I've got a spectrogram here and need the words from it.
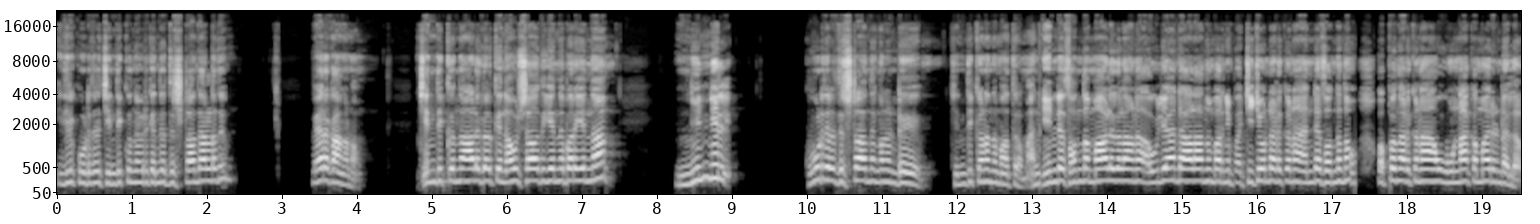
ഇതിൽ കൂടുതൽ ചിന്തിക്കുന്നവർക്ക് എന്ത് ദൃഷ്ടാന്തമുള്ളത് വേറെ കാണണോ? ചിന്തിക്കുന്ന ആളുകൾക്ക് നൗഷാദ് എന്ന് പറയുന്ന നിന്നിൽ കൂടുതൽ ദൃഷ്ടാന്തങ്ങളുണ്ട്. ചിന്തിക്കണമെന്ന് മാത്രം. നിന്റെ സ്വന്തം ആളുകളാണ്. ഔലിയാന്റെ ആളാന്നും പറഞ്ഞ് പറ്റിച്ചുകൊണ്ട് നടക്കണ എന്റെ സ്വന്തം ഒപ്പം നടക്കണ ആ ഉണ്ണാക്കന്മാരുണ്ടല്ലോ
